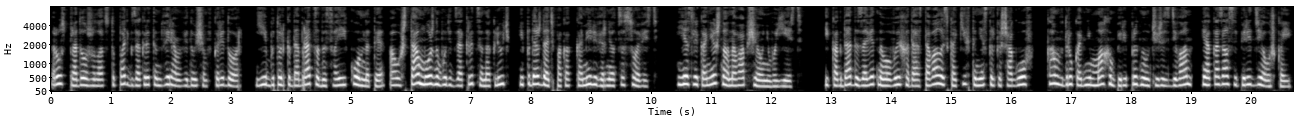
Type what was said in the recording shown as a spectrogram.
Рус продолжила отступать к закрытым дверям, ведущим в коридор. Ей бы только добраться до своей комнаты, а уж там можно будет закрыться на ключ и подождать, пока к Камилю вернется совесть. Если, конечно, она вообще у него есть. И когда до заветного выхода оставалось каких-то несколько шагов, Кам вдруг одним махом перепрыгнул через диван и оказался перед девушкой.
